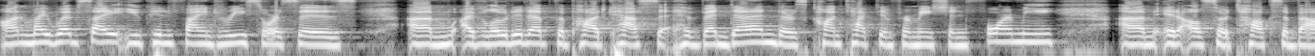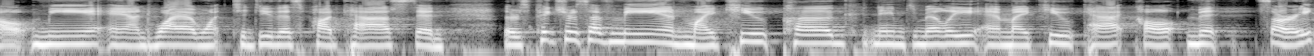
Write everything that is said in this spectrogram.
On my website, you can find resources. Um, I've loaded up the podcasts that have been done. There's contact information for me. Um, it also talks about me and why I want to do this podcast. And there's pictures of me and my cute pug named Millie and my cute cat called Mitt sorry,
